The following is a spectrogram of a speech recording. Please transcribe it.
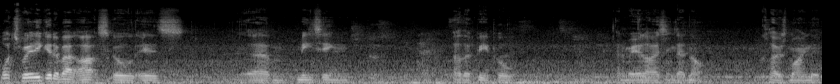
What's really good about art school is um, meeting other people and realizing they're not closed-minded.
